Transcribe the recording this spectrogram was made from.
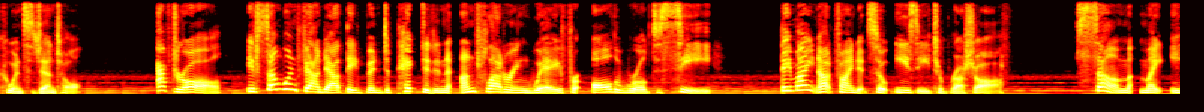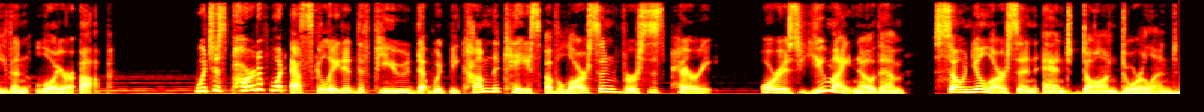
coincidental. After all, if someone found out they'd been depicted in an unflattering way for all the world to see, they might not find it so easy to brush off. Some might even lawyer up which is part of what escalated the feud that would become the case of Larson versus Perry, or as you might know them, Sonia Larson and Dawn Dorland.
